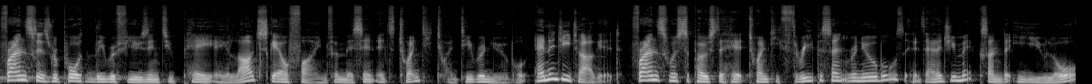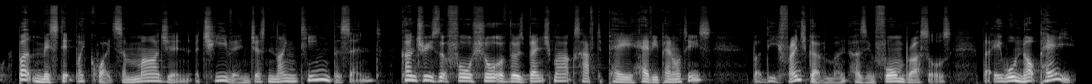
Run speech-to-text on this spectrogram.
France is reportedly refusing to pay a large scale fine for missing its 2020 renewable energy target. France was supposed to hit 23% renewables in its energy mix under EU law, but missed it by quite some margin, achieving just 19%. Countries that fall short of those benchmarks have to pay heavy penalties, but the French government has informed Brussels that it will not pay.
